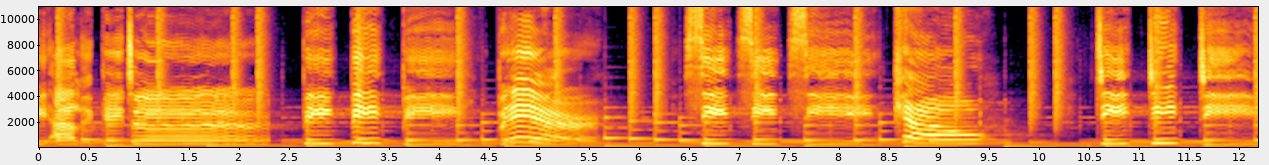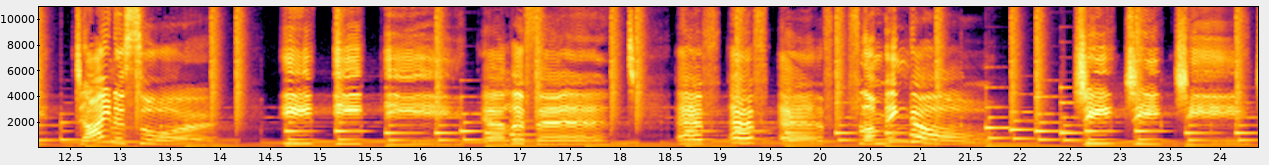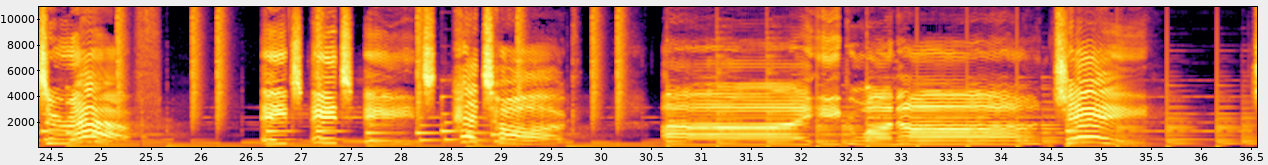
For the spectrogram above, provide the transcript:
A. Alligator. B. B. B. Bear. C. C. C. Cow. D. D. D. Dinosaur. E. E. E. Elephant. F. F. F. Flamingo. G. G. G. Giraffe. H. H. H. Hedgehog.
